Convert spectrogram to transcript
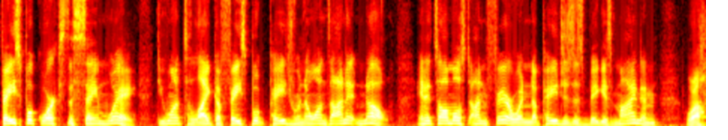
Facebook works the same way. Do you want to like a Facebook page when no one's on it? No. And it's almost unfair when the page is as big as mine and, well,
